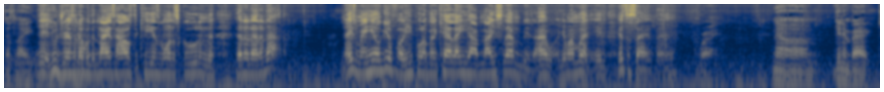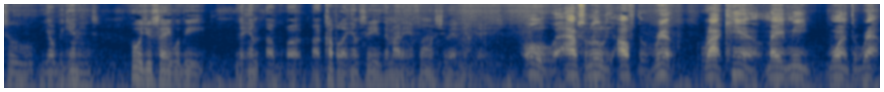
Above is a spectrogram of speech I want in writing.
That's like yeah, you dress it up with a nice house, the kids going to school, and the da da da da da. Next man, he don't give a fuck. He pull up in a Cadillac, he hop now, he slapping bitch. I get my money. It, it's the same thing. Right. Now, um, getting back to your beginnings, who would you say would be the M, uh, uh, a couple of MCs that might have influenced you at a young age? Oh, absolutely. Off the rip, Rakim made me wanted to rap.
